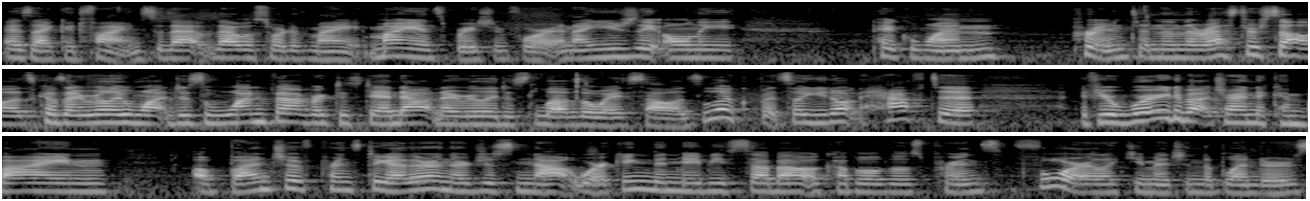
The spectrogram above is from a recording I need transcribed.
as I could find. So that that was sort of my my inspiration for it. And I usually only pick one print and then the rest are solids because I really want just one fabric to stand out and I really just love the way solids look. But so you don't have to, if you're worried about trying to combine a bunch of prints together and they're just not working, then maybe sub out a couple of those prints for, like you mentioned, the blenders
